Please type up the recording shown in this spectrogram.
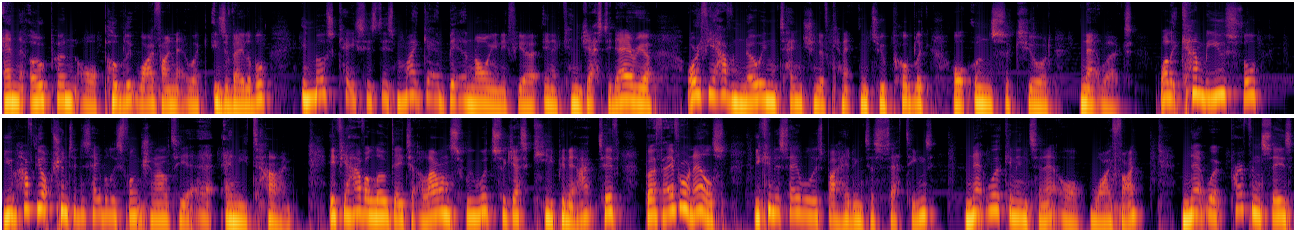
an open or public Wi-Fi network is available. In most cases, this might get a bit annoying if you're in a congested area or if you have no intention of connecting to public or unsecured networks. While it can be useful, you have the option to disable this functionality at any time. If you have a low data allowance, we would suggest keeping it active, but for everyone else, you can disable this by heading to Settings, Network and Internet or Wi-Fi, Network Preferences,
